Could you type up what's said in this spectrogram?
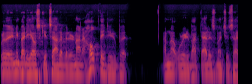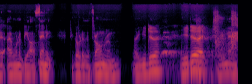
Whether anybody else gets out of it or not, I hope they do, but I'm not worried about that as much as I, I want to be authentic to go to the throne room. Oh, you do it. You do it. Amen.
